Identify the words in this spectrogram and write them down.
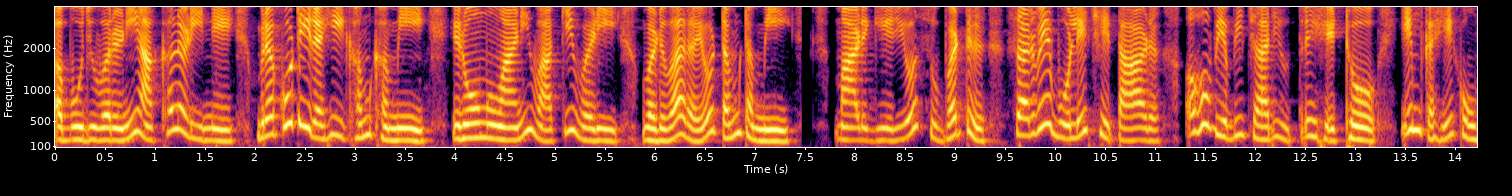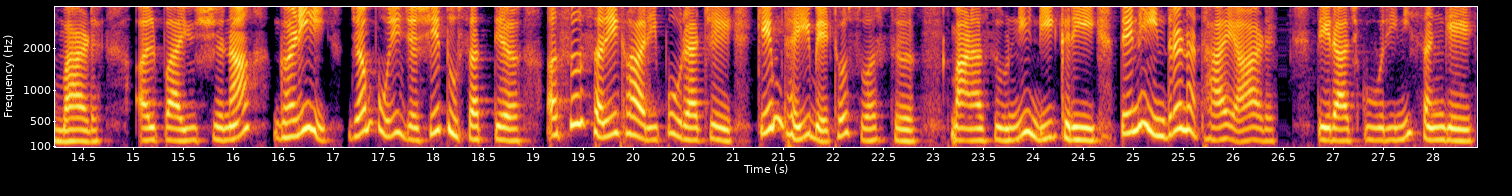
અબુજવર્ણી આખલડીને, બ્રકુટી રહી ખમખમી, રોમવાણી વાકી વળી વડવા રહ્યો ટમટમી માળ ઘેર્યો સુભટ, સર્વે બોલે છે તાળ. અહો વ્યભિચારી ઉતરે હેઠો, એમ કહે કૌંભાડ અલ્પાયુષ્યના ઘણી, જમ પૂરી જશે તું સત્ય. અસુર સરીખા રીપુ રાચે કેમ થઈ બેઠો સ્વસ્થ? માણાસુરની દીકરી, તેને ઇન્દ્ર ન થાય આડ. તે રાજકુંવરીની સંગે,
